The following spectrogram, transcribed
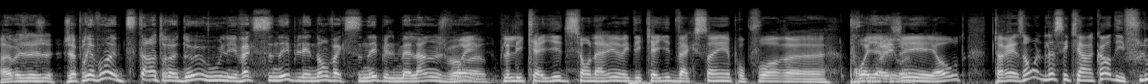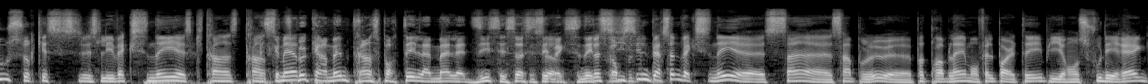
Alors, je, je- je prévois un petit entre-deux où les vaccinés puis les non-vaccinés puis le mélange va. Oui, puis les cahiers, si on arrive avec des cahiers de vaccins pour pouvoir euh, voyager ouais. et autres. T'as raison, là, c'est qu'il y a encore des flous sur qu'est-ce les vaccinés, est-ce qu'ils trans Est-ce que tu transmettent? peux quand même transporter la maladie, c'est ça, si C'est vacciné. Là, si, si une personne vaccinée euh, sans, euh, sans peu, euh, pas de problème, on fait le party, puis on se fout des règles,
